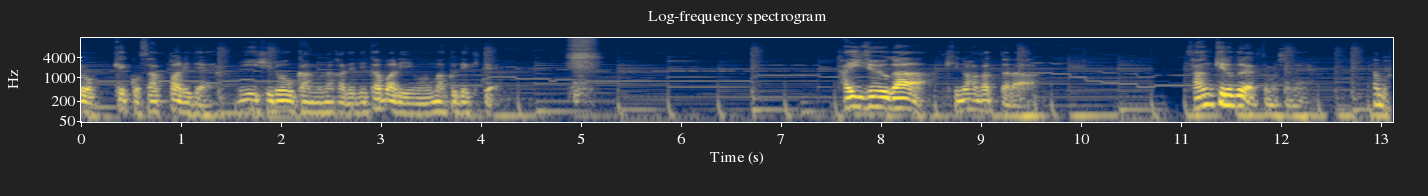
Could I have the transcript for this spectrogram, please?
今日結構さっぱりでいい疲労感の中でリカバリーもうまくできて体重が昨日測ったら3キロぐらいやってましたね。多分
